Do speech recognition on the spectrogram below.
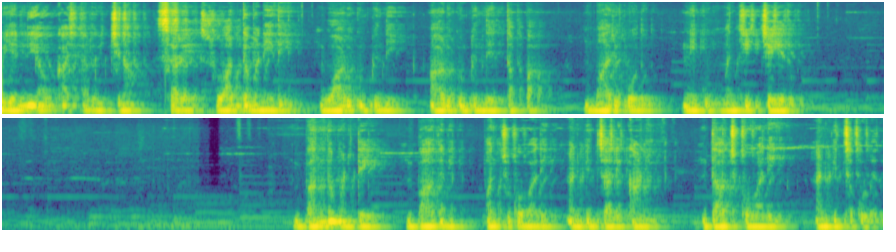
ఎన్ని అవకాశాలు ఇచ్చినా సరే స్వార్థం అనేది వాడుకుంటుంది ఆడుకుంటుందే తప్ప మారిపోదు నీకు మంచి చేయదు. బంధం అంటే బాధని పంచుకోవాలి అనిపించాలి కానీ దాచుకోవాలి అనిపించకూడదు.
